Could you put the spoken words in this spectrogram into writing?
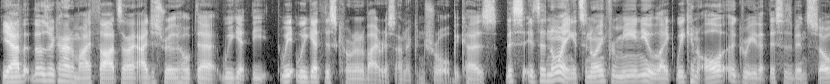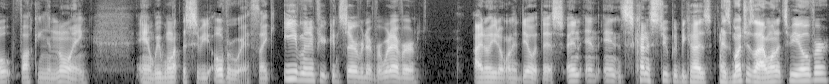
yeah, th- those are kind of my thoughts, and I, I, just really hope that we get the we, we get this coronavirus under control because this is annoying. It's annoying for me and you. Like we can all agree that this has been so fucking annoying, and we want this to be over with. Like even if you're conservative or whatever, I know you don't want to deal with this. And, and, and it's kind of stupid because as much as I want it to be over,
